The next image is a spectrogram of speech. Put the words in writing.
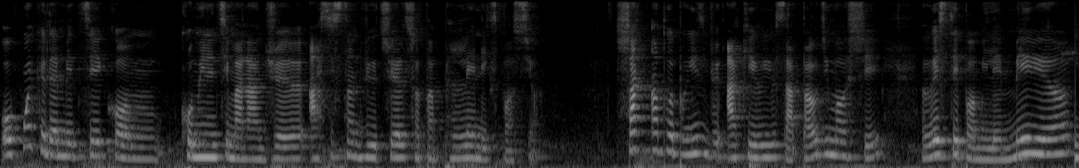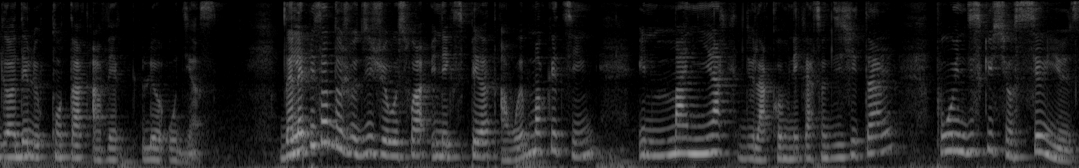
au point que des métiers comme community manager, assistante virtuelle sont en pleine expansion. Chaque entreprise veut acquérir sa part du marché, rester parmi les meilleurs et garder le contact avec leur audience. Dans l'épisode d'aujourd'hui, je reçois une experte en web marketing, une maniaque de la communication digitale, pour une discussion sérieuse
